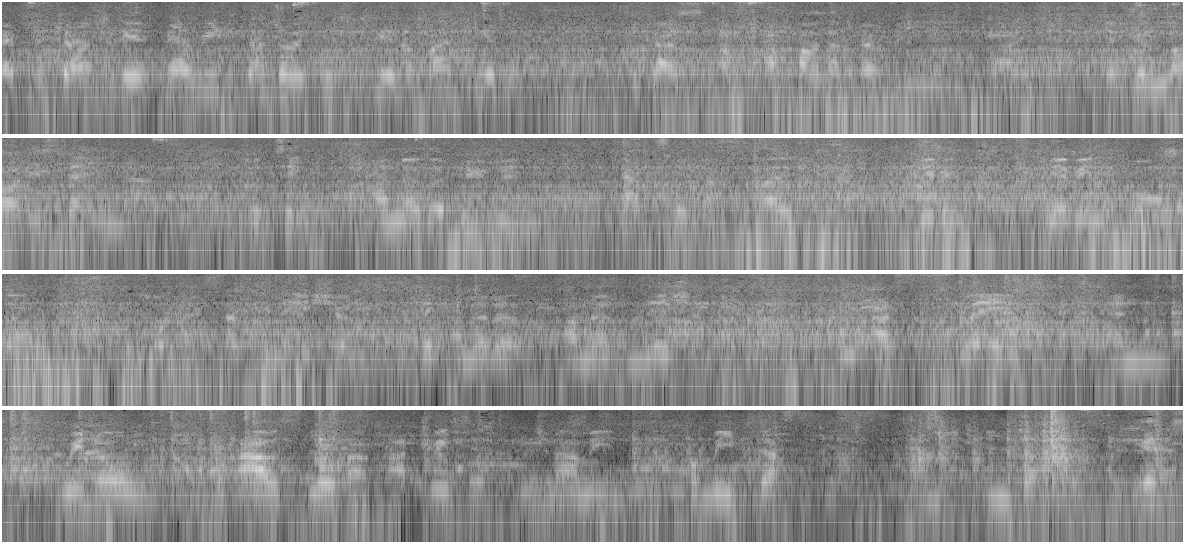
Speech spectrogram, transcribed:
If you translate me, I read it how it is up on table. Because I, I found that very like if the Lord is saying that to take another human captive as slave, giving giving order to a certain nation, to take another another nation as, as slaves, and we know how slaves are, are treated. You know what I mean? For me, that's injustice. Yes.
